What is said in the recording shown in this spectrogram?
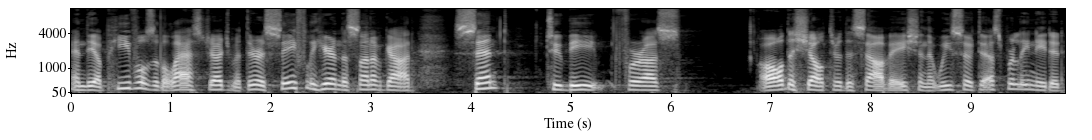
and the upheavals of the last judgment. There is safely here in the Son of God, sent to be for us all the shelter, the salvation that we so desperately needed,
